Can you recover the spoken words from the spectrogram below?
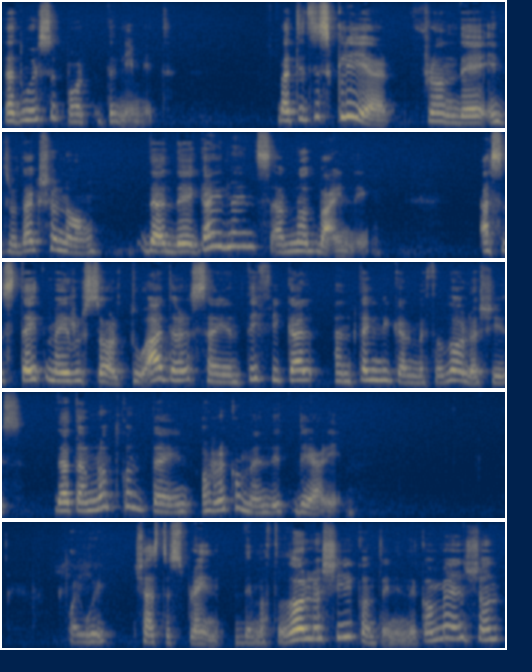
that will support the limit. But it is clear from the introduction on that the guidelines are not binding, as a state may resort to other scientific and technical methodologies that are not contained or recommended therein. Well, we just explained the methodology contained in the convention,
